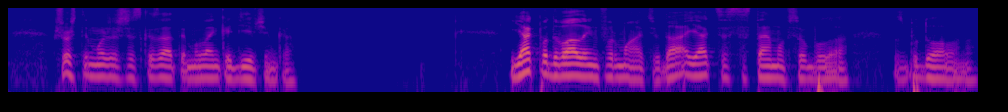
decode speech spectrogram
Що ж ти можеш сказати, маленька дівчинка? Як подавали інформацію, да? як ця система все була збудована?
